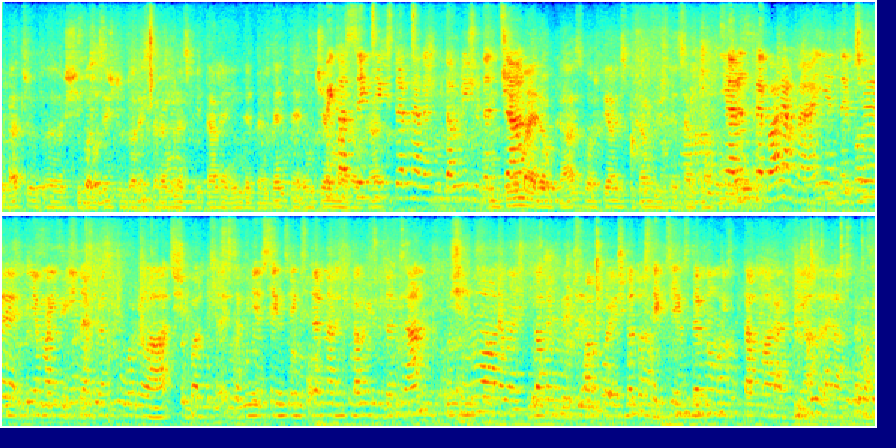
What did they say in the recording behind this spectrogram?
Urlațiu uh, și Bălțeștiul doresc să rămână spitale independente, în cel Păi mai ca rău secție caz, externe ale Spitalului în cel Județean. mai rău caz vor fi ale Spitalului Județean Bălți. Iar întrebarea mea e de ce e mai bine pentru Urlați și Bălței să fie secție externe ale Spitalului Județean și nu ale unui spital municipal Ploiești, că tot secție externă unui spital mare ar fi asta era întrebarea.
